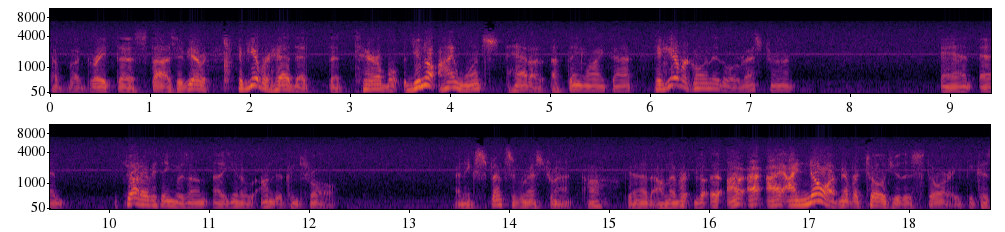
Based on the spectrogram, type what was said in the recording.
of uh, great uh, stars, have you ever, have you ever had that, that terrible, you know, I once had a, a thing like that. Have you ever gone into a restaurant and, and thought everything was on, uh, you know, under control? an expensive restaurant. Oh God, I'll never. I, I I know I've never told you this story because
